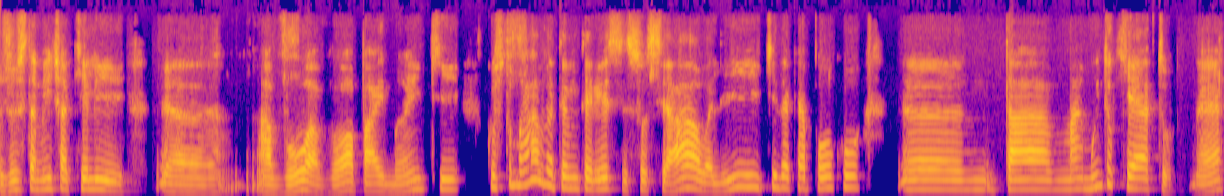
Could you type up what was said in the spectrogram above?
Justamente aquele uh, avô, avó, pai, mãe que costumava ter um interesse social ali, que daqui a pouco está uh, muito quieto, né?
